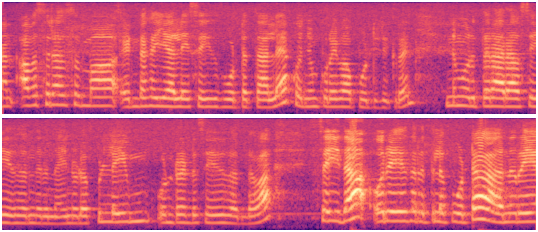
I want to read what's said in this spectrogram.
நான் அவசர அவசரமாக எண்ட கையாலே செய்து போட்டதால் கொஞ்சம் குறைவாக போட்டிருக்கிறேன். இன்னும் ஒருத்தர் யாராவது செய்து தந்திருந்தேன் என்னோட பிள்ளையும் ஒன்று ரெண்டு செய்து தந்தவா. செய்தால் ஒரே தரத்தில் போட்டால் நிறைய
